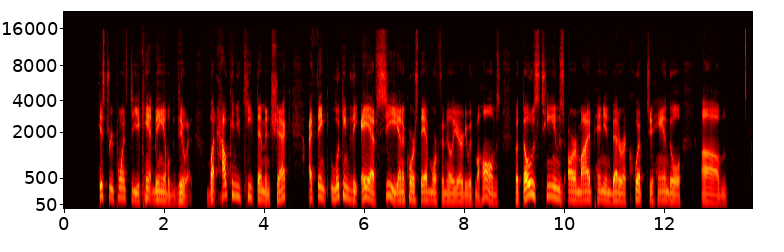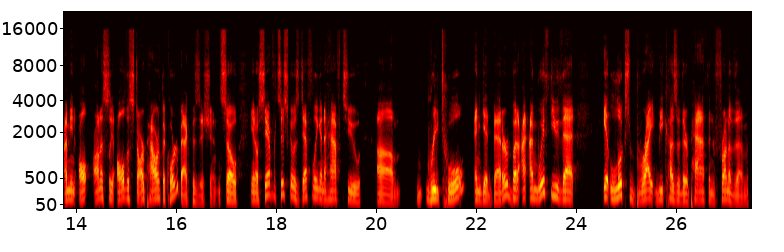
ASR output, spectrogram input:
history points to you can't being able to do it. But how can you keep them in check? I think looking to the AFC, and of course they have more familiarity with Mahomes, but those teams are, in my opinion, better equipped to handle. Um, I mean, all, honestly, all the star power at the quarterback position. So, you know, San Francisco is definitely going to have to um, retool and get better. But I, I'm with you that it looks bright because of their path in front of them.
